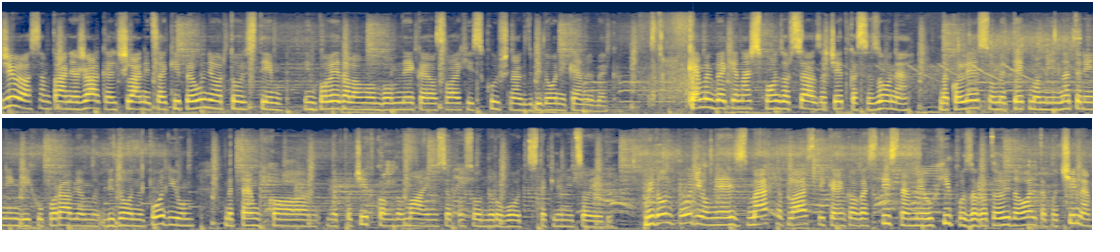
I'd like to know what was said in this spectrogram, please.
Živijo sem Tanja Žakelj, članica ekipe Unior Tools Team in povedala vam bom nekaj o svojih izkušnjah z bidoni Camelback. Camelback je naš sponzor vse od začetka sezone. Na kolesu, med tekmami in na treningih uporabljam bidon Podium, medtem ko med počitkom doma in vse posod drugod steklenico Edi. Bidon Podium je iz mehke plastike in ko ga stisnem, mi v hipu zagotovi dovolj tekočine.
